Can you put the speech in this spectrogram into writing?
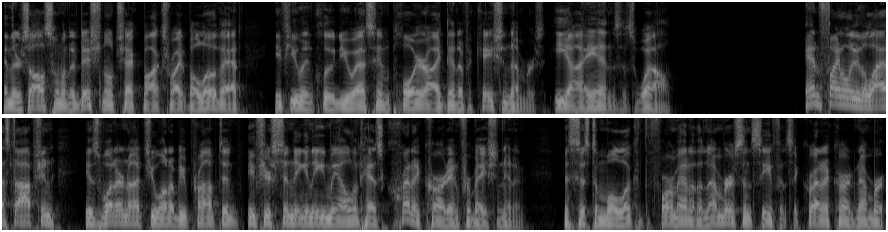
and there's also an additional checkbox right below that if you include U.S. Employer Identification Numbers, EINs, as well. And finally, the last option is whether or not you want to be prompted if you're sending an email that has credit card information in it. The system will look at the format of the numbers and see if it's a credit card number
